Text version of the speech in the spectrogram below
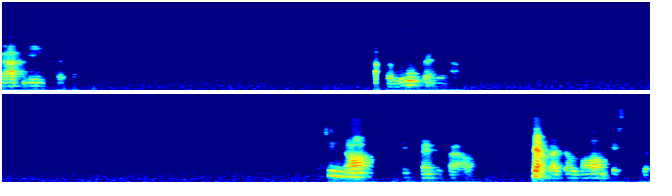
That means that the loop and the not invent about no. like a long history of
